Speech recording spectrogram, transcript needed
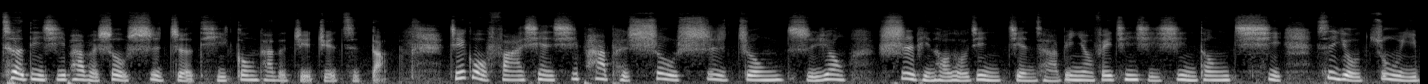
测定 CPAP 受试者提供他的解决指导。结果发现，CPAP 受试中使用视频喉头镜检查并用非侵袭性通气是有助于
